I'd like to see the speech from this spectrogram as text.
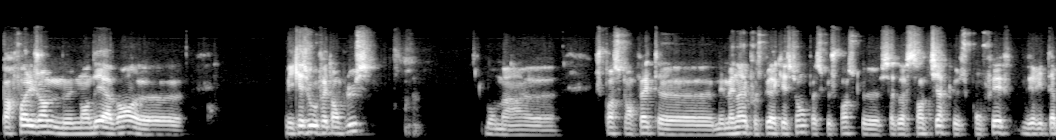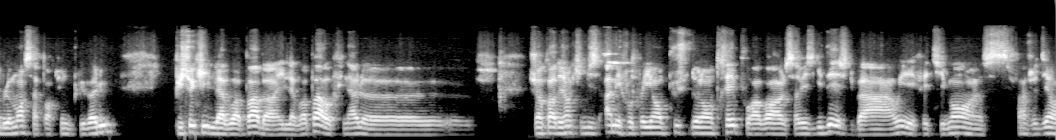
parfois les gens me demandaient avant, euh, mais qu'est-ce que vous faites en plus? Bon ben, je pense qu'en fait, mais maintenant ils posent plus la question parce que je pense que ça doit se sentir que ce qu'on fait véritablement, ça apporte une plus-value. Puis ceux qui ne la voient pas, ben, ils la voient pas. Au final j'ai encore des gens qui me disent Ah, mais il faut payer en plus de l'entrée pour avoir le service guidé. Je dis Bah oui, effectivement. Enfin, je veux dire,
